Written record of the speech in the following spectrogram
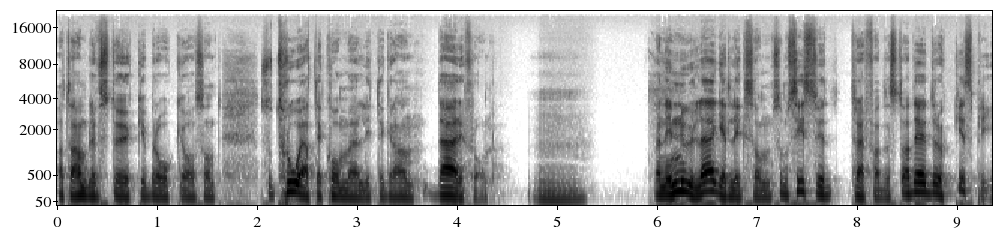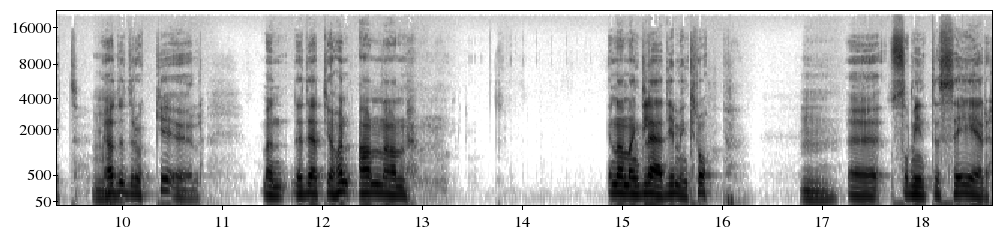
att han blev stökig, bråkig och sånt. Så tror jag att det kommer lite grann därifrån. Mm. Men i nuläget liksom, som sist vi träffades, då hade jag druckit sprit. Mm. Jag hade druckit öl. Men det är det att jag har en annan, en annan glädje i min kropp. Mm. Eh, som inte ser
